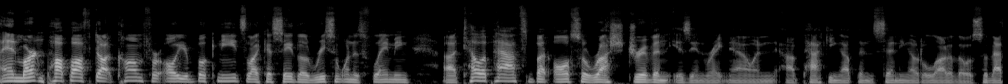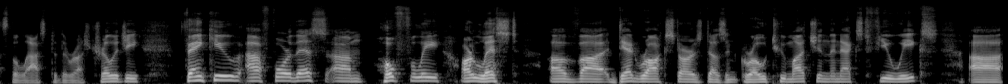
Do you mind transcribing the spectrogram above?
and martinpopoff.com for all your book needs. Like I say, the recent one is Flaming uh, Telepaths, but also Rush Driven is in right now and uh, packing up and sending out a lot of those. So that's the last of the Rush trilogy. Thank you uh, for this. Um, hopefully, our list of uh, dead rock stars doesn't grow too much in the next few weeks. Uh,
